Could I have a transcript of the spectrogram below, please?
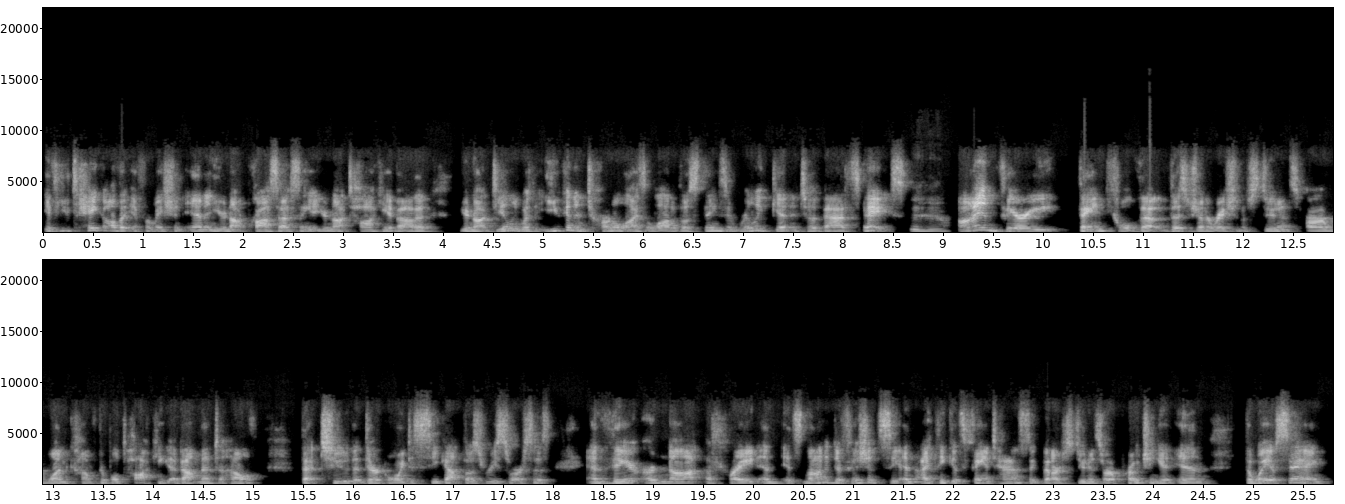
if you take all the information in and you're not processing it, you're not talking about it, you're not dealing with it, you can internalize a lot of those things and really get into a bad space. Mm-hmm. I am very thankful that this generation of students are one, comfortable talking about mental health, that two, that they're going to seek out those resources. and they are not afraid and it's not a deficiency. And I think it's fantastic that our students are approaching it in the way of saying,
